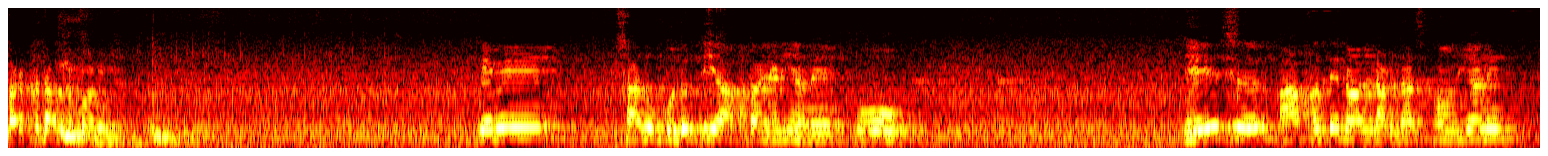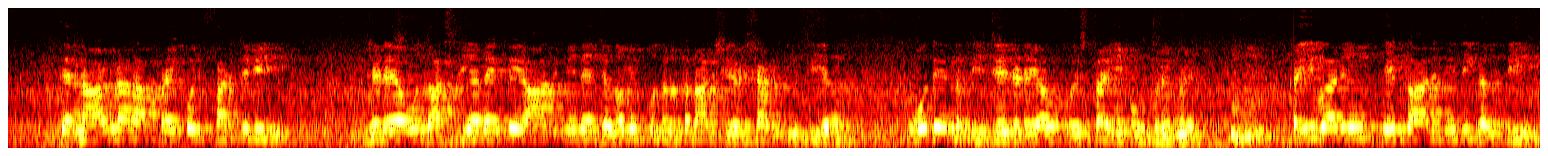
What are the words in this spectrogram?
ਪਰਖ ਦਾ ਸਮਾਂ ਵੀ ਹੈ। ਕਿਵੇਂ ਸਾਨੂੰ ਕੁਦਰਤੀ ਆਫਤਾਂ ਜਿਹੜੀਆਂ ਨੇ ਉਹ ਇਸ ਆਫਤ ਦੇ ਨਾਲ ਲੜਨਾ ਸਿਖਾਉਂਦੀਆਂ ਨੇ ਤੇ ਨਾਲ ਨਾਲ ਆਪਣੇ ਕੁਝ ਫਰਜ਼ ਵੀ ਜਿਹੜੇ ਆ ਉਹ ਦੱਸਦੀਆਂ ਨੇ ਕਿ ਆਦਮੀ ਨੇ ਜਦੋਂ ਵੀ ਕੁਦਰਤ ਨਾਲ ਛੇੜਛਾੜ ਕੀਤੀ ਆ, ਉਹਦੇ ਨਤੀਜੇ ਜਿਹੜੇ ਆ ਉਹ ਇਸ ਤਰ੍ਹਾਂ ਹੀ ਭੁਗਤਣੇ ਪਏ। ਕਈ ਵਾਰੀ ਇੱਕ ਆਦਮੀ ਦੀ ਗਲਤੀ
